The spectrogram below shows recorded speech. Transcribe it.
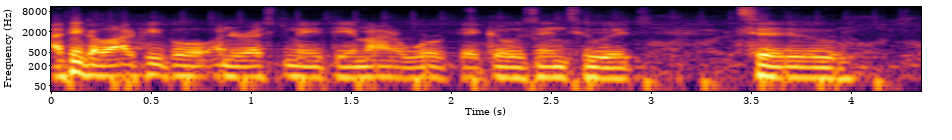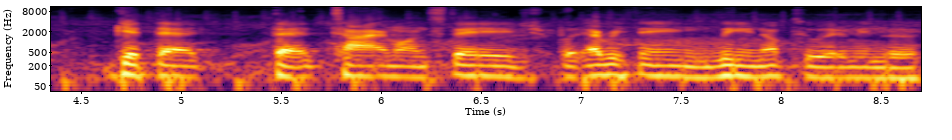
I think a lot of people underestimate the amount of work that goes into it to get that that time on stage, but everything leading up to it. I mean, the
